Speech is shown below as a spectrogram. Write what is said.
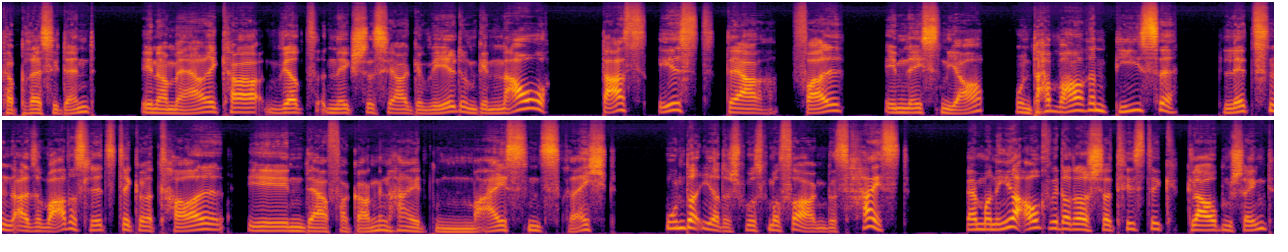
der Präsident in Amerika wird nächstes Jahr gewählt und genau das ist der Fall im nächsten Jahr. Und da waren diese letzten, also war das letzte Quartal in der Vergangenheit meistens recht unterirdisch, muss man sagen. Das heißt, wenn man hier auch wieder der Statistik Glauben schenkt,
